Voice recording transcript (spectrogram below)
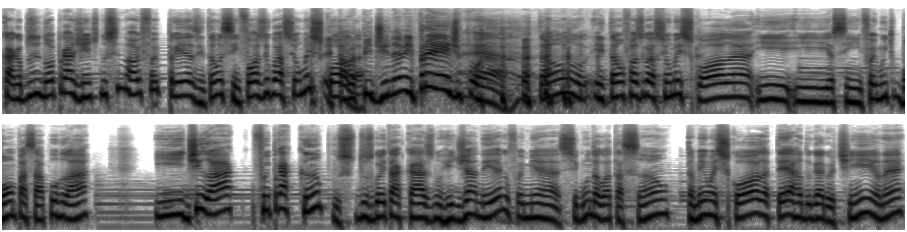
O cara buzinou pra gente no sinal e foi preso. Então, assim, Foz do Iguaçu é uma Ele escola. tava pedindo, né? Me prende, pô. É, então, então Foz do Iguaçu é uma escola e, e, assim, foi muito bom passar por lá. E de lá fui para Campos dos Goitacazes, no Rio de Janeiro, foi minha segunda lotação. Também uma escola, terra do garotinho, né?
